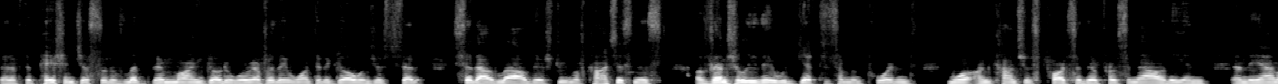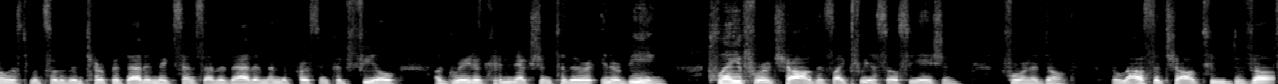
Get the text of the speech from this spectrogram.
that if the patient just sort of let their mind go to wherever they wanted to go and just said, said out loud their stream of consciousness, eventually they would get to some important, more unconscious parts of their personality. And, and the analyst would sort of interpret that and make sense out of that. And then the person could feel a greater connection to their inner being. Play for a child is like free association for an adult. It allows the child to develop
